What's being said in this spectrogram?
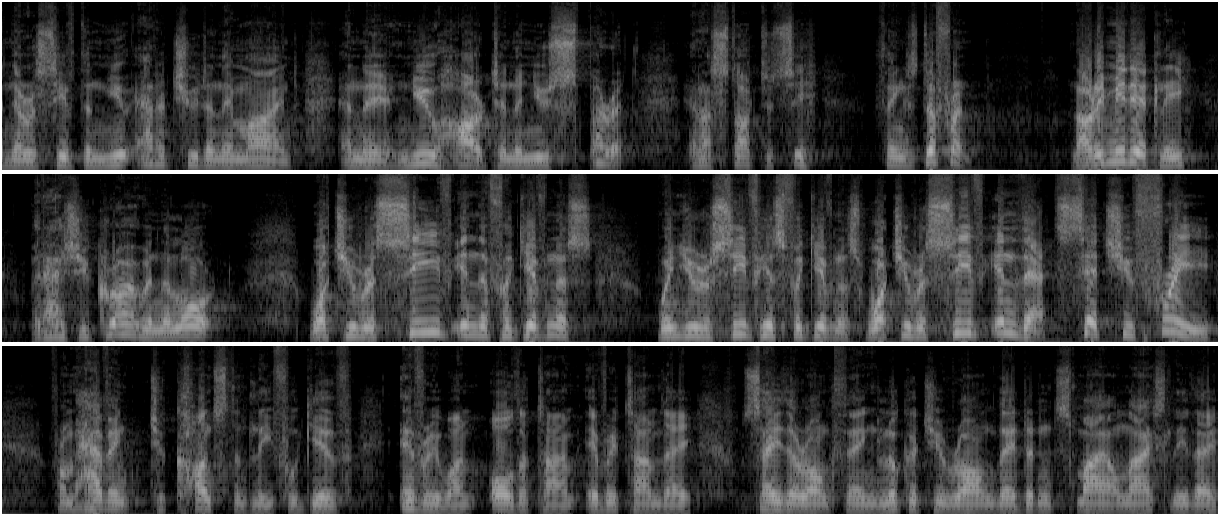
and they received a new attitude in their mind and their new heart and a new spirit. And I start to see things different. Not immediately, but as you grow in the Lord. What you receive in the forgiveness, when you receive His forgiveness, what you receive in that sets you free from having to constantly forgive everyone all the time. Every time they say the wrong thing, look at you wrong, they didn't smile nicely. They,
